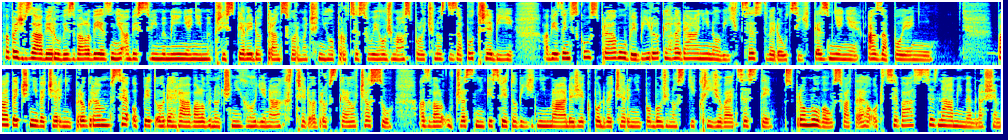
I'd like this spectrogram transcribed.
Papež v závěru vyzval vězně, aby svým míněním přispěli do transformačního procesu, jehož má společnost zapotřebí a vězeňskou zprávu vybídl ke hledání nových cest vedoucích ke změně a zapojení. Páteční večerní program se opět odehrával v nočních hodinách středoevropského času a zval účastníky Světových dní mládeže k podvečerní pobožnosti křížové cesty. S promluvou svatého otce vás seznámíme v našem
